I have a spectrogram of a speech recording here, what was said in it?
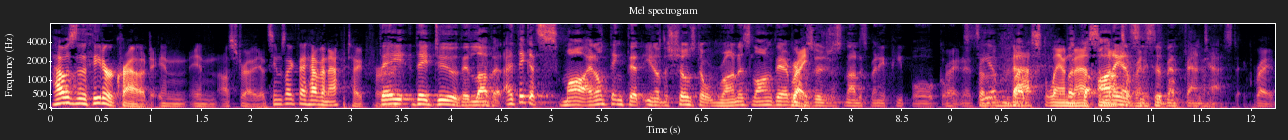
How's the theater crowd in, in Australia? It seems like they have an appetite for it. They they do. They love it. I think it's small. I don't think that you know the shows don't run as long there because Right. there's just not as many people going Right. to It's see a them. vast but, land but the and not so audiences have been fantastic, Right.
